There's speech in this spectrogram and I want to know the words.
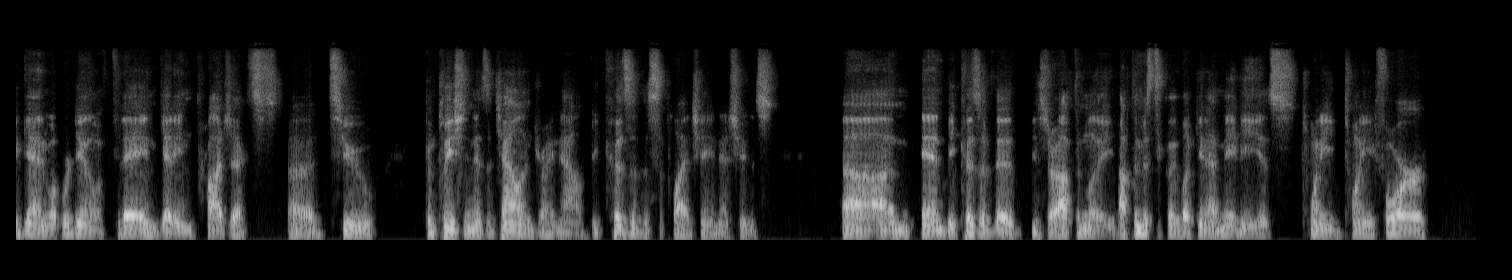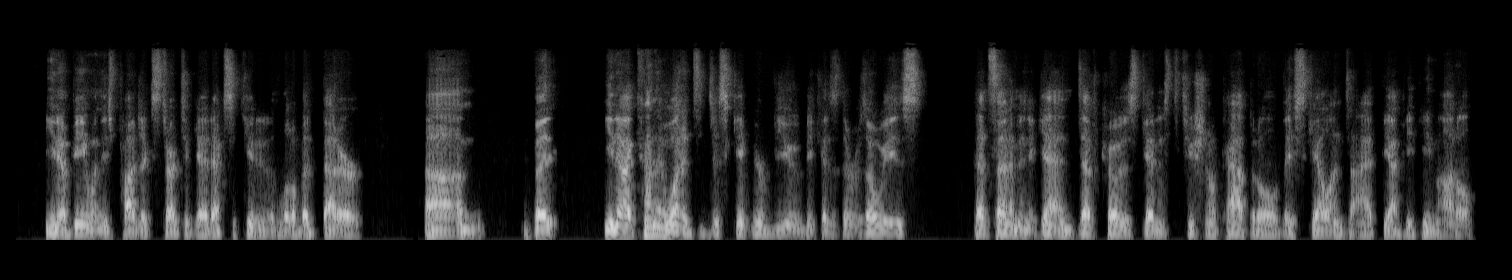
again what we're dealing with today and getting projects uh, to completion is a challenge right now because of the supply chain issues um, and because of the these are optimally optimistically looking at maybe as 2024 you know, being when these projects start to get executed a little bit better. Um, but you know, I kind of wanted to just get your view because there was always that sentiment again. DevCos get institutional capital, they scale into the IPP model.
